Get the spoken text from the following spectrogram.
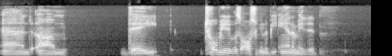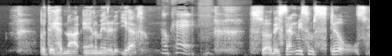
And um, they told me it was also going to be animated, but they had not animated it yet. Okay. So they sent me some stills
